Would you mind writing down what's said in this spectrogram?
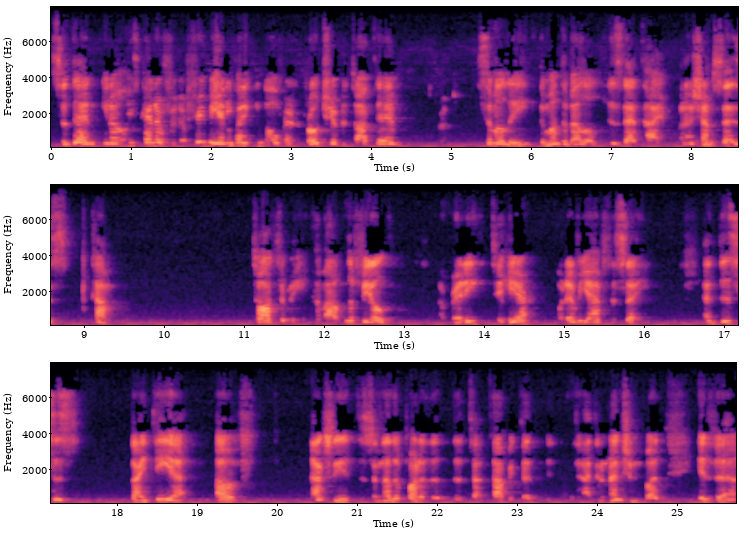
so then, you know, he's kind of a freebie. Anybody can go over and approach him and talk to him. Similarly, the month of Elul is that time when Hashem says, Come, talk to me. I'm out in the field. I'm ready to hear whatever you have to say. And this is the idea of actually, there's another part of the, the t- topic that I didn't mention, but is uh,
